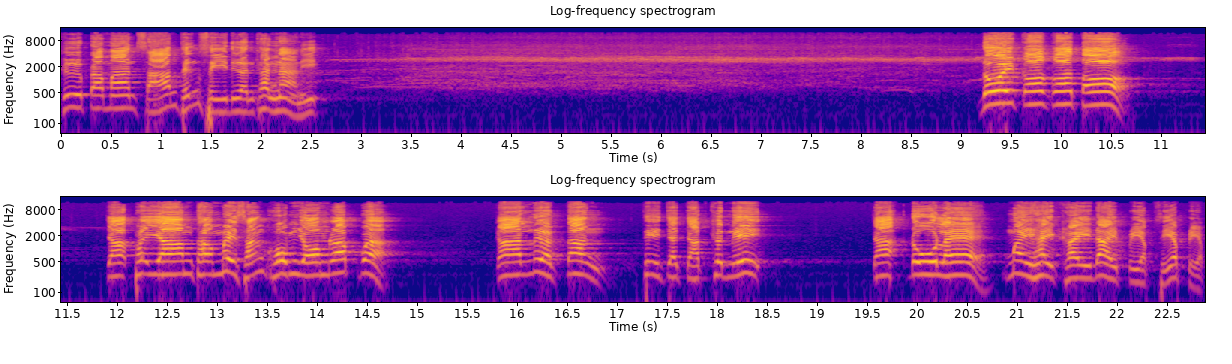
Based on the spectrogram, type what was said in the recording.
คือประมาณ 3-4 เดือนข้างหน้านี้ โดยกกตจะพยายามทำให้สังคมยอมรับว่า การเลือกตั้งที่จะจัดขึ้นนี้ จะดูแลไม่ให้ใครได้เปรียบเสียเปรียบ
